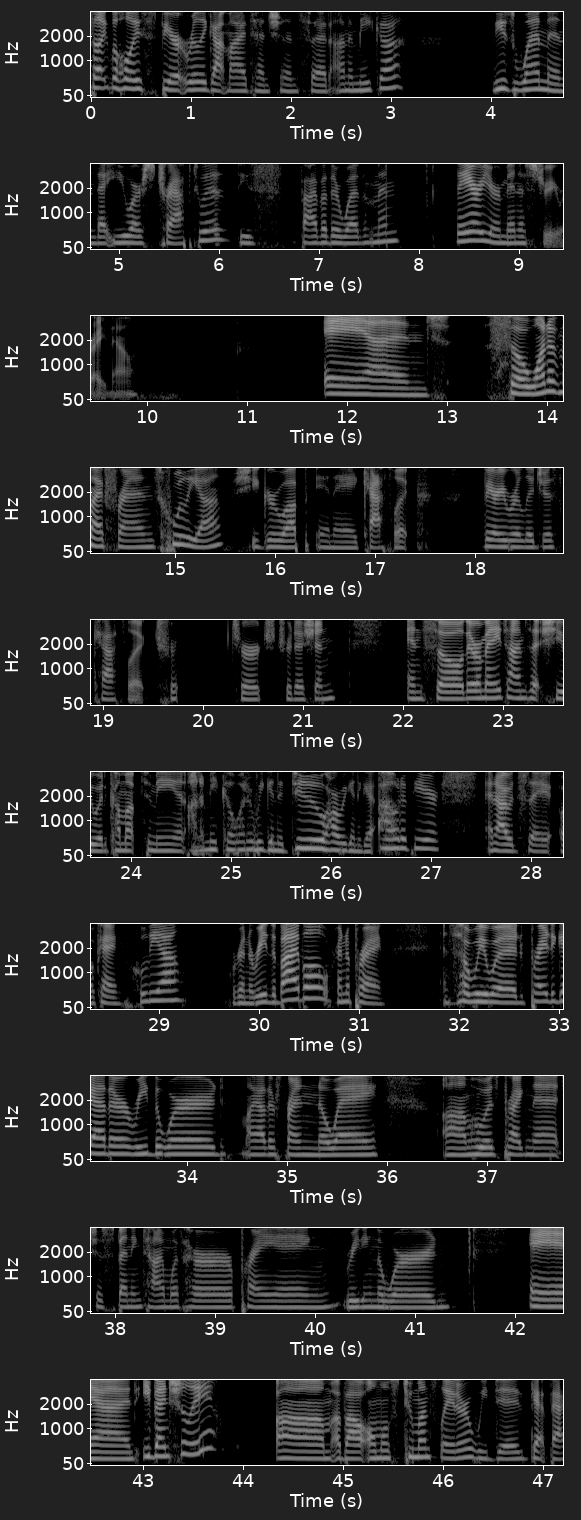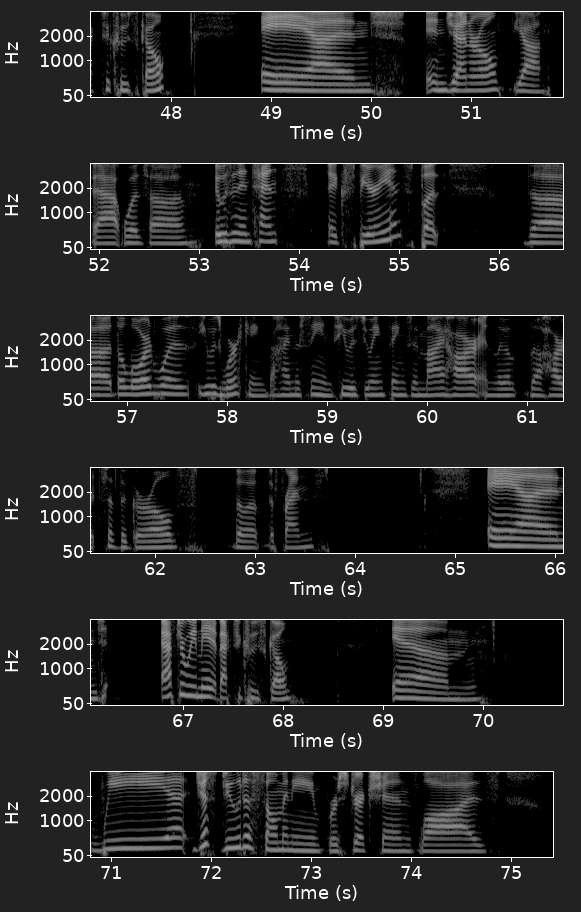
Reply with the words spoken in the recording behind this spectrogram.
felt like the holy spirit really got my attention and said anamika these women that you are trapped with these five other women they are your ministry right now and so one of my friends, Julia, she grew up in a Catholic, very religious Catholic tr- church tradition. And so there were many times that she would come up to me and, Anamika, what are we going to do? How are we going to get out of here? And I would say, okay, Julia, we're going to read the Bible, we're going to pray. And so we would pray together, read the word. My other friend, Noe, um, who was pregnant, just spending time with her, praying, reading the word. And eventually, um, about almost two months later, we did get back to Cusco. And in general, yeah, that was uh, it was an intense experience, but the the Lord was he was working behind the scenes. He was doing things in my heart and the the hearts of the girls, the the friends. And after we made it back to Cusco, um, we just due to so many restrictions, laws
